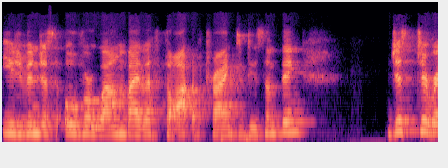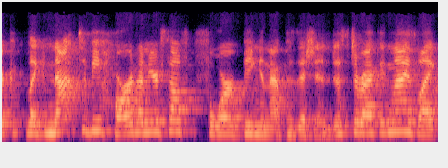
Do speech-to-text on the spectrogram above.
even just overwhelmed by the thought of trying to do something, just to rec- like not to be hard on yourself for being in that position, just to recognize like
